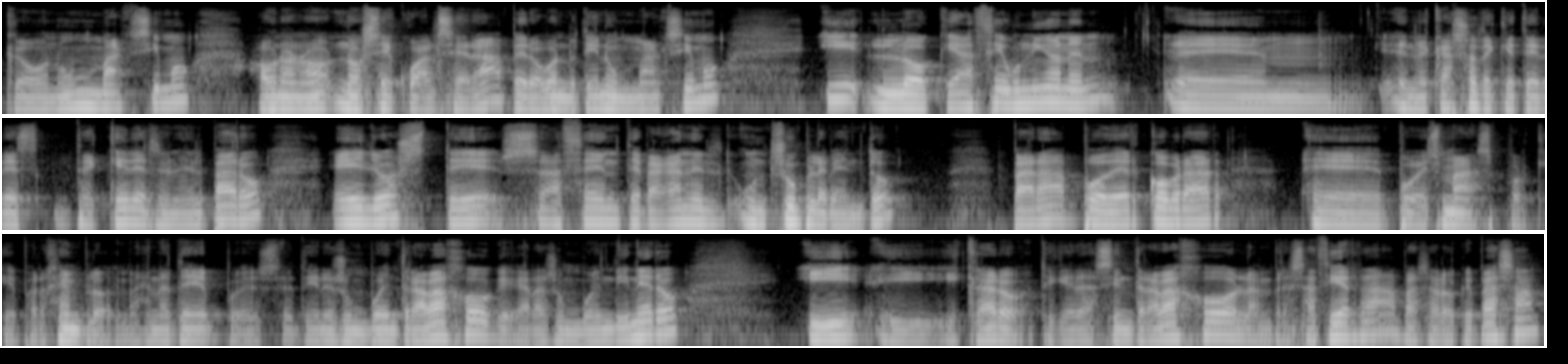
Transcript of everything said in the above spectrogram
con un máximo. Aún no, no sé cuál será, pero bueno, tiene un máximo. Y lo que hace Unionen, eh, en el caso de que te, des, te, quedes en el paro, ellos te hacen, te pagan el, un suplemento para poder cobrar eh, pues más, porque por ejemplo, imagínate, pues tienes un buen trabajo, que ganas un buen dinero y, y, y, claro, te quedas sin trabajo, la empresa cierra, pasa lo que pasa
